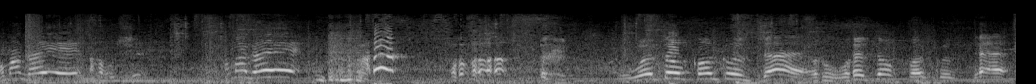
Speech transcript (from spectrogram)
Oh my god. Oh shit. Oh my god. what the fuck was that? What the fuck was that?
